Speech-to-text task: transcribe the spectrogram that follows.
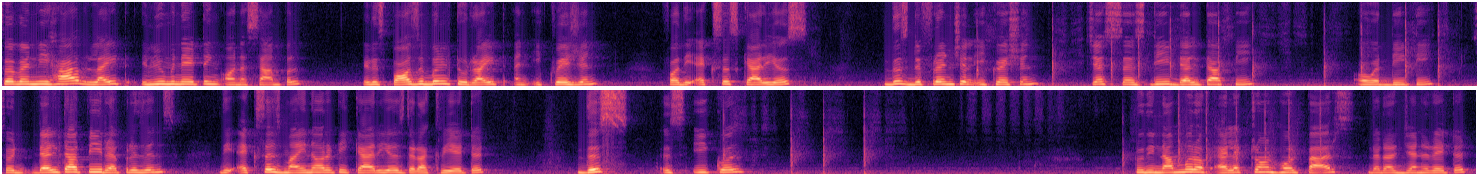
So, when we have light illuminating on a sample, it is possible to write an equation for the excess carriers this differential equation just says d delta p over dt. So, delta p represents the excess minority carriers that are created. This is equal to the number of electron hole pairs that are generated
